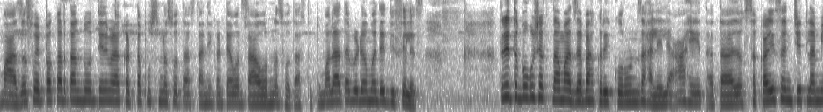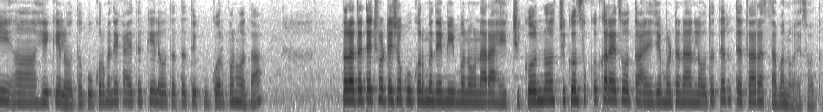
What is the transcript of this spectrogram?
माझं स्वयंपाक करताना दोन तीन वेळा कट्टा पुसणंच होत असतं आणि कट्ट्यावरचं आवरणच होत असतं. तुम्हाला आता व्हिडिओमध्ये दिसेलच. तर इथं बघू शकता माझ्या भाकरी करून झालेल्या आहेत. आता सकाळी संचितला मी हे केलं होतं. कुकरमध्ये काय तर केलं होतं तर ते कुकर पण होता. तर आता त्या छोट्याशा कुकरमध्ये मी बनवणार आहे चिकन. चिकन सुक्कं करायचं होतं आणि जे मटण आणलं होतं तर त्याचा रस्सा बनवायचा होता.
